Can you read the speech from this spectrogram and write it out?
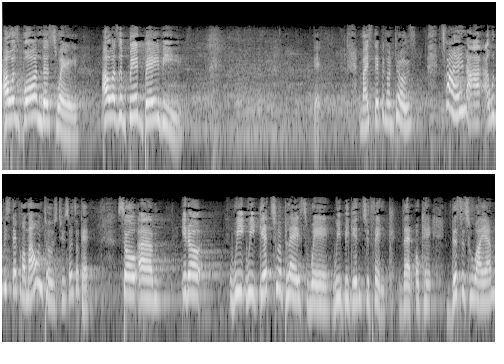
I was born this way. I was a big baby. Okay. Am I stepping on toes? It's fine. I, I would be stepping on my own toes too, so it's okay. So, um, you know, we, we get to a place where we begin to think that, okay, this is who I am,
